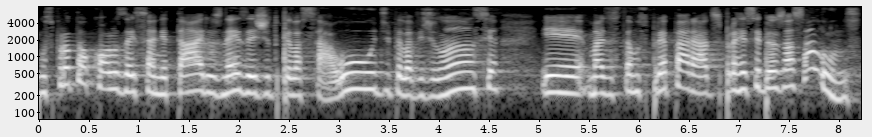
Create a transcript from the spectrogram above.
os protocolos aí sanitários né, exigidos pela saúde, pela vigilância, e, mas estamos preparados para receber os nossos alunos.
